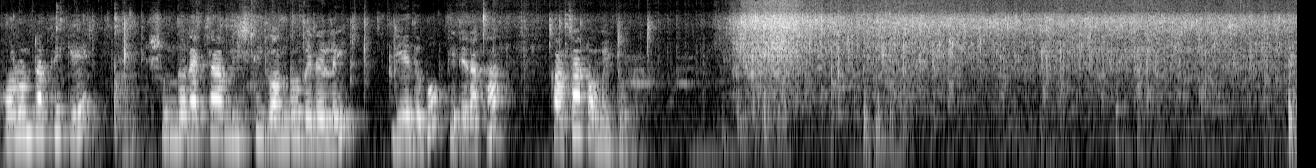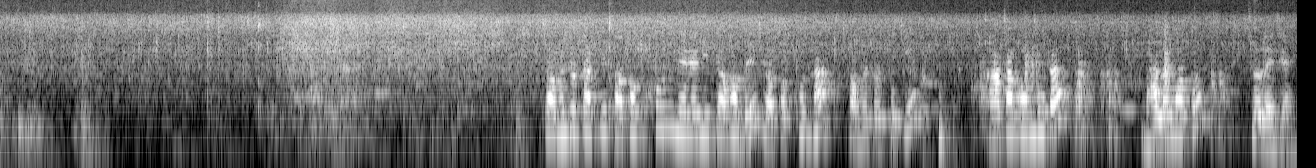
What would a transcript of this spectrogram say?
ফোড়নটা থেকে সুন্দর একটা মিষ্টি গন্ধ বেরোলেই দিয়ে দেবো কেটে রাখা কাঁচা টমেটো। টমেটোটাকে ততক্ষণ নেড়ে নিতে হবে, যতক্ষণ না টমেটো থেকে কাঁচা গন্ধটা ভালো মতো চলে যায়।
